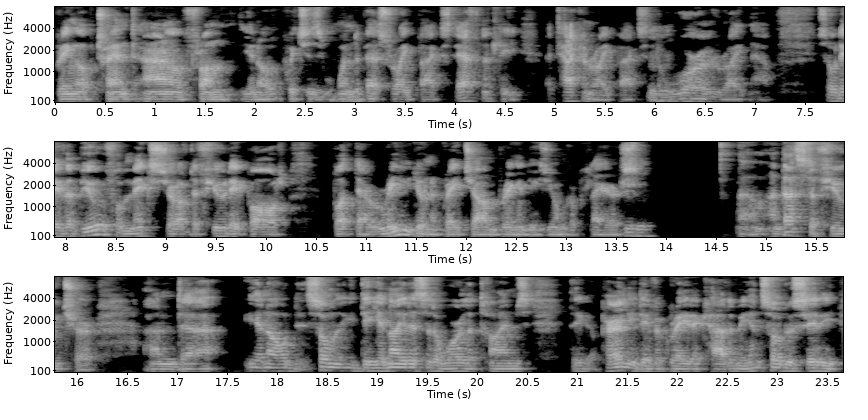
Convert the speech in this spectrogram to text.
bring up Trent Arnold from, you know, which is one of the best right backs, definitely attacking right backs in Mhm. the world right now. So they have a beautiful mixture of the few they bought, but they're really doing a great job in bringing these younger players. Mhm. Um, and that's the future. And, uh, you know, some of the Uniteds of the world at times, they apparently they have a great academy, and so do City.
